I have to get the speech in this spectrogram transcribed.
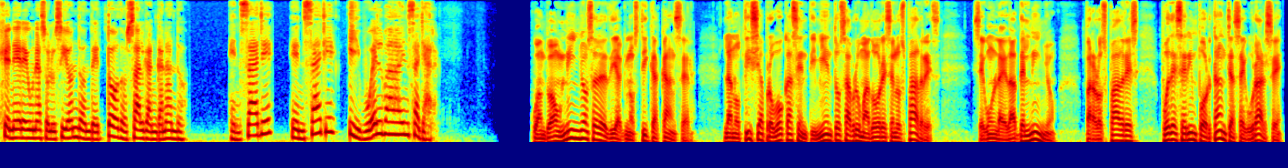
Genere una solución donde todos salgan ganando. Ensaye, ensaye y vuelva a ensayar. Cuando a un niño se le diagnostica cáncer, la noticia provoca sentimientos abrumadores en los padres. Según la edad del niño, para los padres puede ser importante asegurarse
